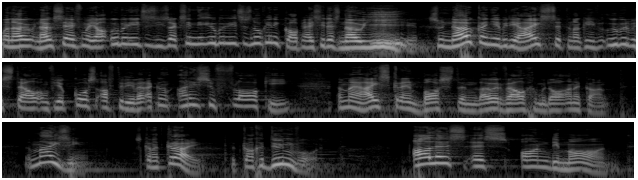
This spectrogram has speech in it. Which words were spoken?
Maar nou nou sê hy vir my, ja, Uber Eats is hier. So ek sê nee, Uber Eats is nog nie in die Kaap nie. Hy sê dis nou hier. So nou kan jy by die huis sit en dan kan jy vir Uber bestel om vir jou kos af te lewer. Ek kan Arisu Vlakie in my huis kry in Boston, Lower Welgemoot daar aan die kant. Amazing. Ons kan dit kry. Dit kan gedoen word. Alles is on demand.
